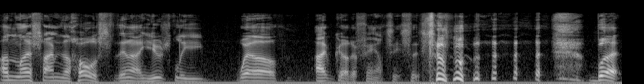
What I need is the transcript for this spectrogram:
unless I'm the host, then I usually, well, I've got a fancy system. but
